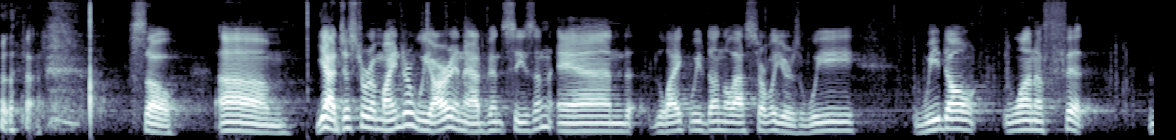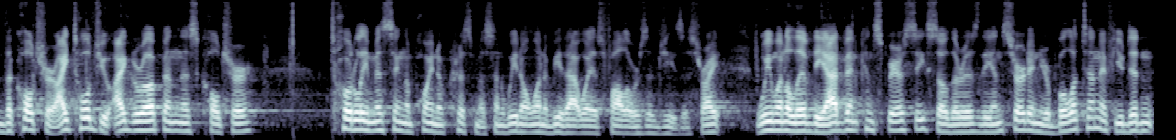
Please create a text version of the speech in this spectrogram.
so, um, yeah, just a reminder we are in Advent season, and like we've done the last several years, we, we don't want to fit the culture. I told you, I grew up in this culture totally missing the point of Christmas, and we don't want to be that way as followers of Jesus, right? We want to live the Advent conspiracy, so there is the insert in your bulletin. If you didn't,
